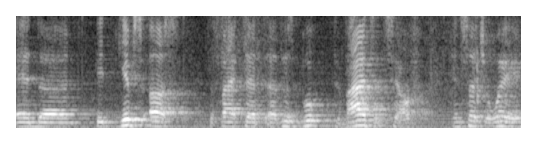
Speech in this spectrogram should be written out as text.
and uh, it gives us the fact that uh, this book divides itself in such a way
